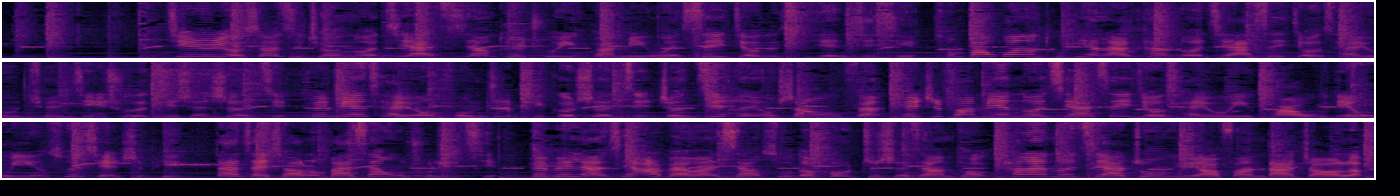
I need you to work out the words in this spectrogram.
近日有消息称，诺基亚即将推出一款名为 C9 的旗舰机型。从曝光的图片来看，诺基亚 C9 采用全金属的机身设计，背面采用缝制皮革设计，整机很有商务范。配置方面，诺基亚 C9 采用一块5.5英寸显示屏，搭载骁龙835处理器，配备2200万像素的后置摄像头。看来诺基亚终于要放大招了。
